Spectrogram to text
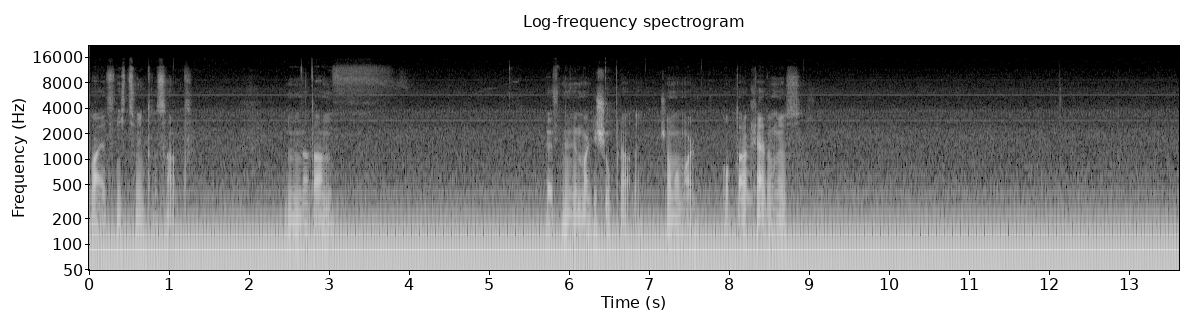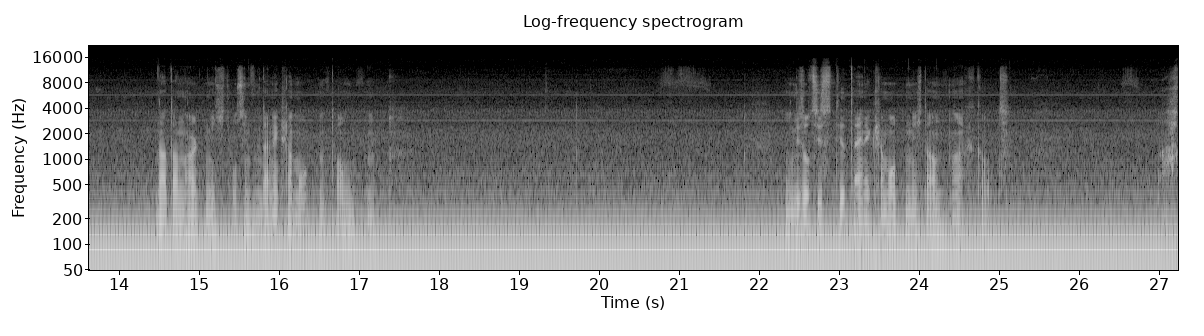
War jetzt nicht so interessant. Na dann. öffnen wir mal die Schublade. Schauen wir mal, ob da Kleidung ist. Na, dann halt nicht. Wo sind denn deine Klamotten? Da unten. Und wieso ziehst du dir deine Klamotten nicht an? Ach Gott. Ach,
